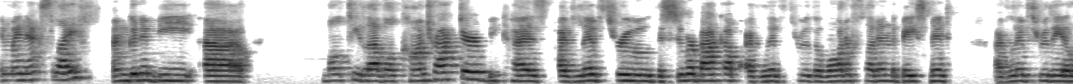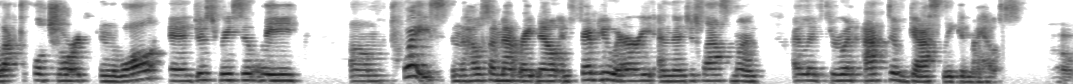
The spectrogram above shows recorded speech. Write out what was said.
in my next life, I'm going to be uh, multi-level contractor because I've lived through the sewer backup, I've lived through the water flood in the basement, I've lived through the electrical short in the wall, and just recently, um, twice in the house I'm at right now in February, and then just last month, I lived through an active gas leak in my house. Oh. Okay.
